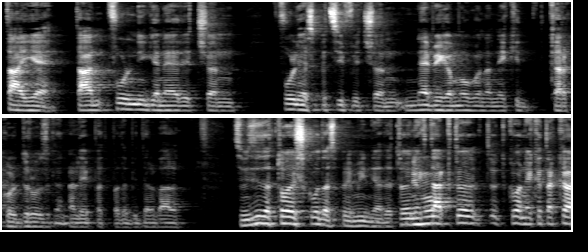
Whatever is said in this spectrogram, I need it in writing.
Ta je, ta full ni generičen, full je specifičen, ne bi ga mogel na neki karkoli drugega nalepiti, pa da bi deloval. Se mi zdi, da to je škoda spreminjati. da To je, nek tak, to je, to je tako neka taka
